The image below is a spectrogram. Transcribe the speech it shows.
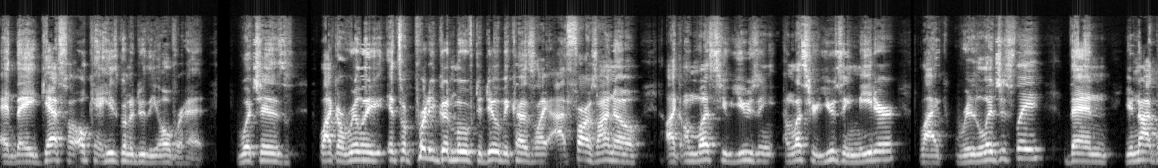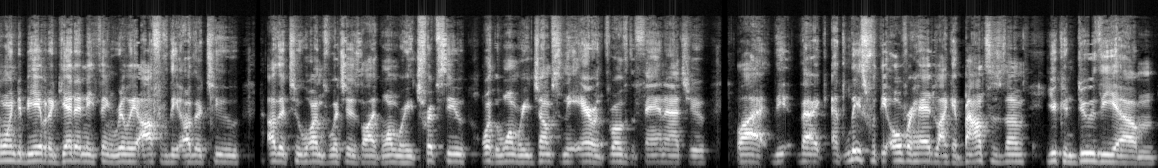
and they guess okay he's going to do the overhead which is like a really it's a pretty good move to do because like as far as i know like unless you're using unless you're using meter like religiously then you're not going to be able to get anything really off of the other two other two ones which is like one where he trips you or the one where he jumps in the air and throws the fan at you. Like the like at least with the overhead like it bounces them. You can do the um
